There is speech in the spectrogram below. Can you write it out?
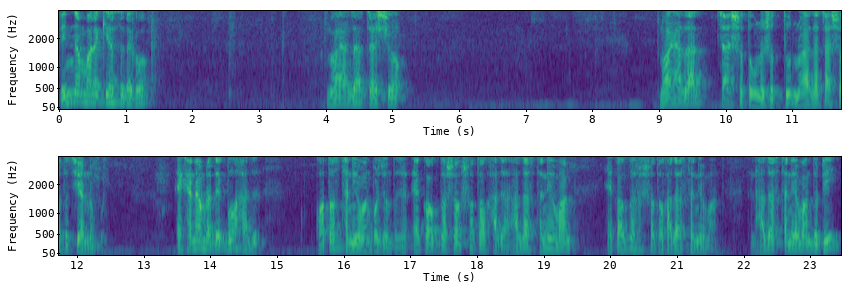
তিন নাম্বারে কি আছে দেখো? নয় হাজার চারশো নয় হাজার চারশত উনসত্তর, নয় হাজার চারশত ছিয়ানব্বই। এখানে আমরা দেখব হাজার কত স্থানীয় মান পর্যন্ত? একক, দশক, শতক, হাজার। হাজার স্থানীয় মান একক দশক শতক হাজার স্থানীয় মান। তাহলে হাজার স্থানীয় মান দুটি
